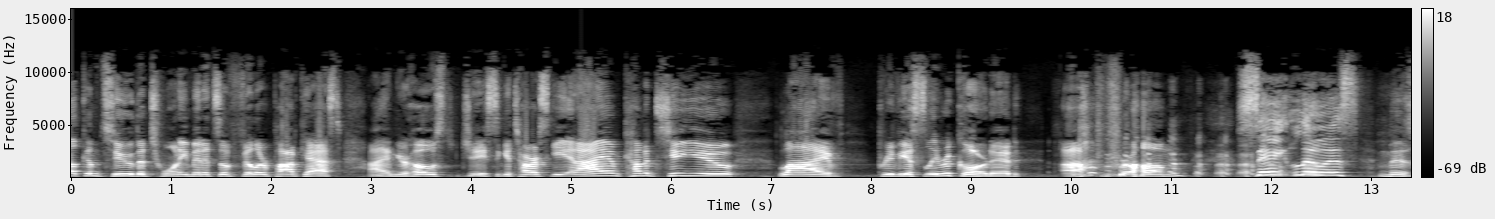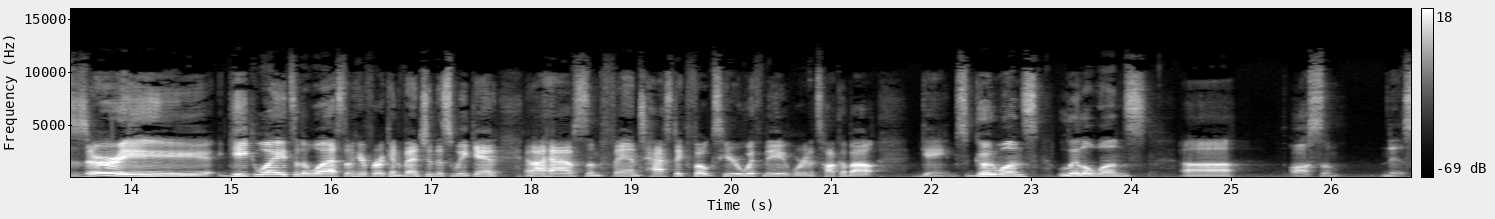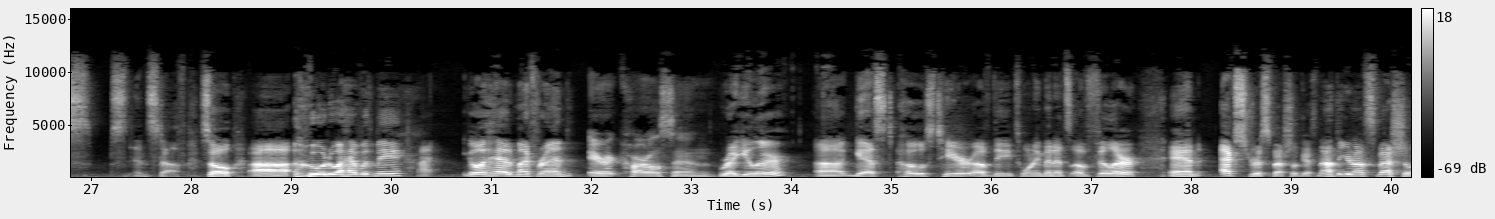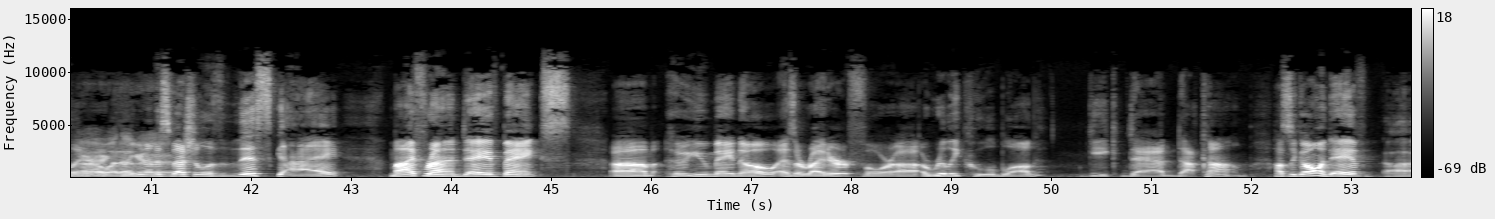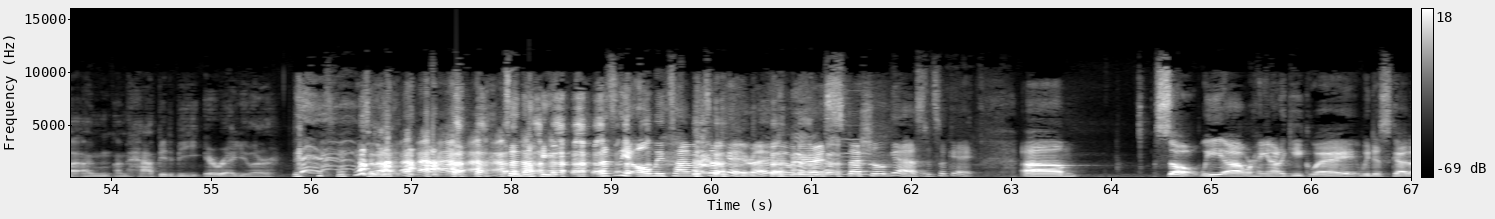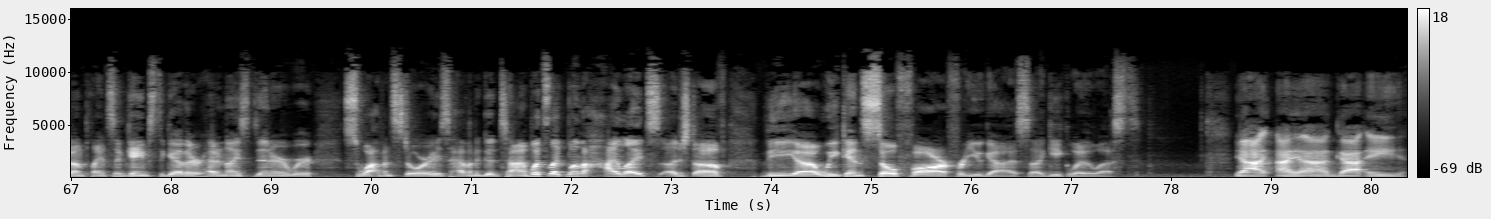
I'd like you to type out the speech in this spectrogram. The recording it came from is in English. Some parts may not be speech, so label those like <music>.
welcome to the 20 Minutes of Filler podcast. I am your host, Jason Kotarski, and I am coming to you live, previously recorded, uh, <laughs> from St. Louis, Missouri. Geekway to the West. I'm here for a convention this weekend, and I have some fantastic folks here with me. We're going to talk about games good ones, little ones, uh, awesomeness and stuff. So, uh, <laughs> who do I have with me? I, go ahead, my friend. Eric Carlson. Regular uh, guest host here of the 20 minutes of filler and extra special guest. Not that you're not special, Eric, but you're not as special as this guy, my friend Dave Banks, um, who you may know as a writer for uh, a really cool blog, geekdad.com. How's it going, Dave? Uh, I'm I'm happy to be irregular <laughs> tonight. <laughs> Tonight. That's the only time it's okay, right? When you're a special guest, it's okay. Um, so we uh, we're hanging out at Geekway. We just got done playing some games together. Had a nice dinner. We're swapping stories, having a good time. What's like one of the highlights uh, just of the uh, weekend so far for you guys, uh, Geekway West? Yeah, I, I uh, got a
